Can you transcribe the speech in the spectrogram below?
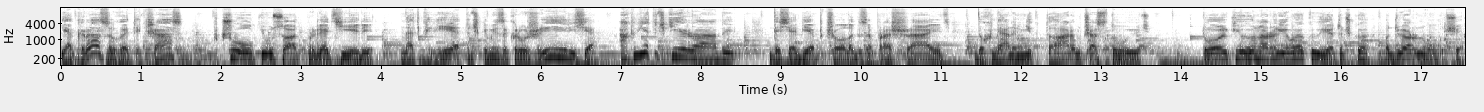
Якраз у гэты час пчолкі ў сад прыляцелі, над кветачкамі закружыліся, а кветачкі і рады — да сябе пчолак запрашаюць, духмяным нектарам частуюць. Толькі ганарлівая кветачка адвярнулася,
